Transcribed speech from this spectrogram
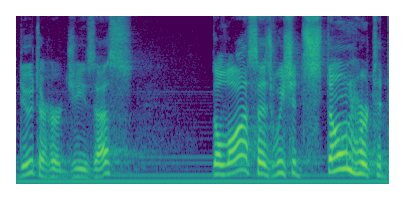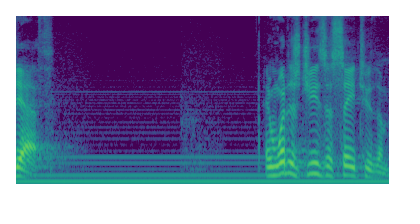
do to her, Jesus? The law says we should stone her to death. And what does Jesus say to them?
